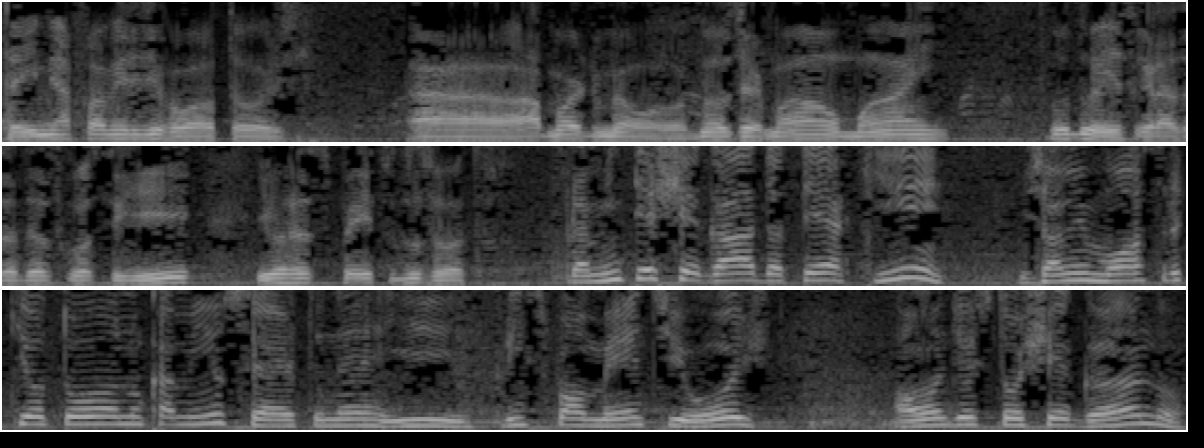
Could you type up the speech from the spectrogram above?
Tenho minha família de volta hoje. A amor dos meu, meus irmãos, mãe, tudo isso, graças a Deus, consegui e o respeito dos outros. Para mim ter chegado até aqui, já me mostra que eu estou no caminho certo, né? E principalmente hoje, aonde eu estou chegando,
